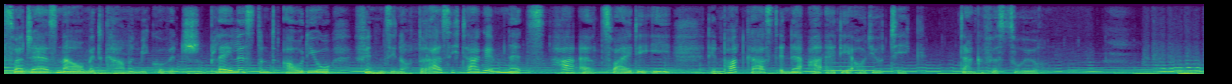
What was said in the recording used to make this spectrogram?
Das war Jazz Now mit Carmen Mikovic. Playlist und Audio finden Sie noch 30 Tage im Netz, hr2.de, den Podcast in der ARD Audiothek. Danke fürs Zuhören.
